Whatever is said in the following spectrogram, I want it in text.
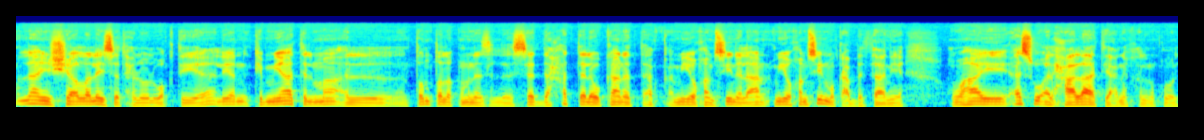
لا إن شاء الله ليست حلول وقتية لأن كميات الماء ال- تنطلق من السدة حتى لو كانت أق- 150 الآن 150 مكعب بالثانية. وهاي أسوأ الحالات يعني خلينا نقول.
